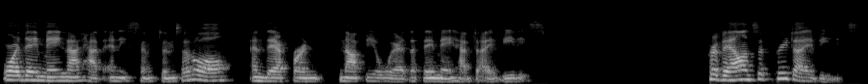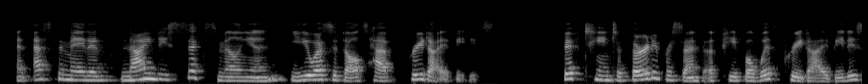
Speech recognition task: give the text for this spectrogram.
or they may not have any symptoms at all and therefore not be aware that they may have diabetes. Prevalence of prediabetes. An estimated 96 million US adults have prediabetes. 15 to 30% of people with prediabetes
